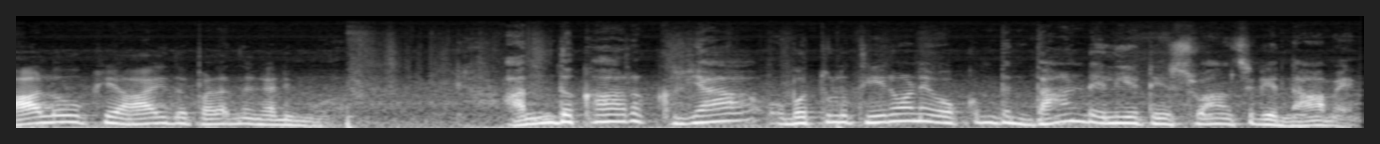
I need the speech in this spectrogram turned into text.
ආලෝකය ආයුධ පැළඳ ගැනිමුව. අන්දකාර ක්‍රියා ඔබ තුළ තියෙනවනේ ඔක්කොමට දාන්ඩ එලියට ස්වාන්සගේ නාමෙන්.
